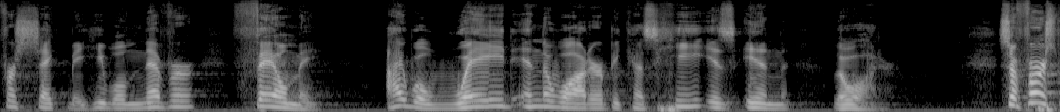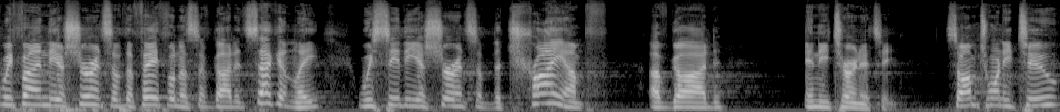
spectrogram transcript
forsake me. He will never fail me. I will wade in the water because He is in the water. So, first, we find the assurance of the faithfulness of God. And secondly, we see the assurance of the triumph of God in eternity. Psalm 22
